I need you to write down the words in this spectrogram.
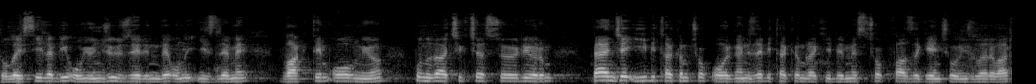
Dolayısıyla bir oyuncu üzerinde onu izleme vaktim olmuyor. Bunu da açıkça söylüyorum. Bence iyi bir takım, çok organize bir takım rakibimiz. Çok fazla genç oyuncuları var.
